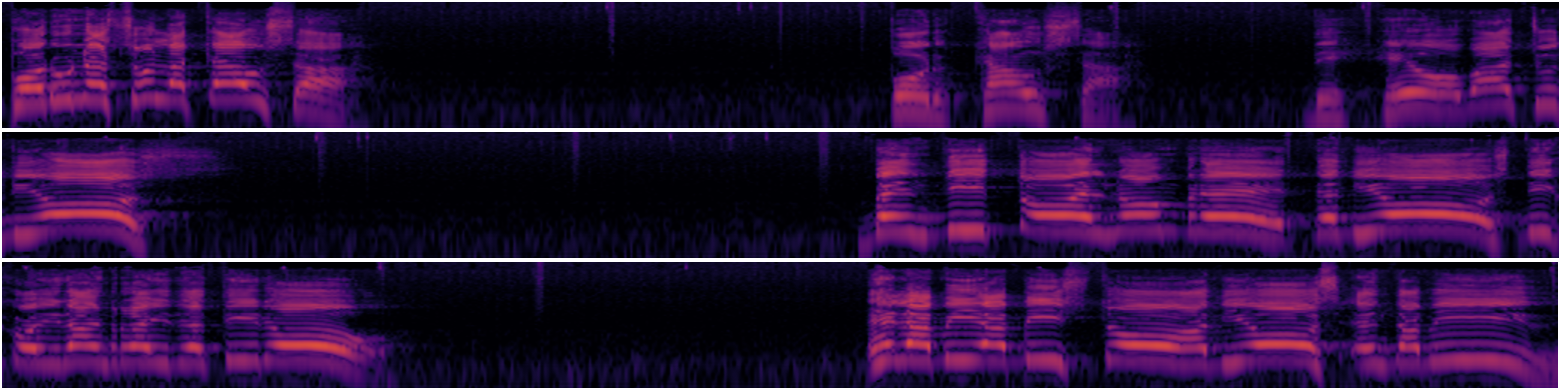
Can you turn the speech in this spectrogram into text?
Por una sola causa. Por causa de Jehová tu Dios. Bendito el nombre de Dios, dijo Irán, rey de Tiro. Él había visto a Dios en David,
